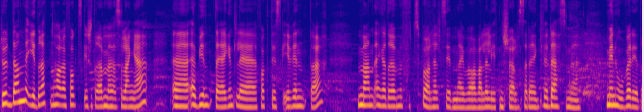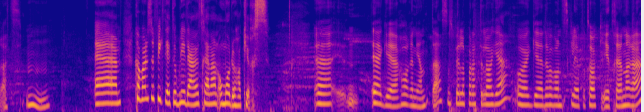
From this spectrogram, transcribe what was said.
Du, Denne idretten har jeg faktisk ikke drevet med så lenge. Uh, jeg begynte egentlig faktisk i vinter. Men jeg har drevet med fotball helt siden jeg var veldig liten sjøl, så det er egentlig det som er min hovedidrett. Mm. Eh, hva var det som fikk deg til å bli denne treneren, og må du ha kurs? Eh, jeg har en jente som spiller på dette laget, og det var vanskelig å få tak i trenere.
